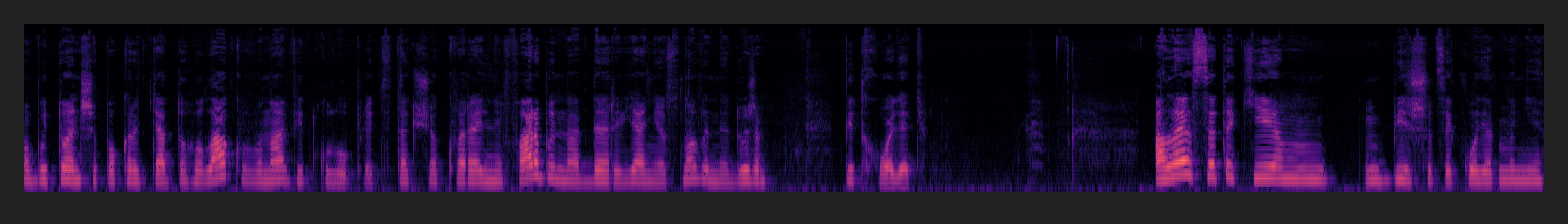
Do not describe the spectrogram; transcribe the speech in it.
мабуть, тонше покриття того лаку, вона відколуплюється. Так що акварельні фарби на дерев'яній основі не дуже підходять. Але все-таки більше цей колір мені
